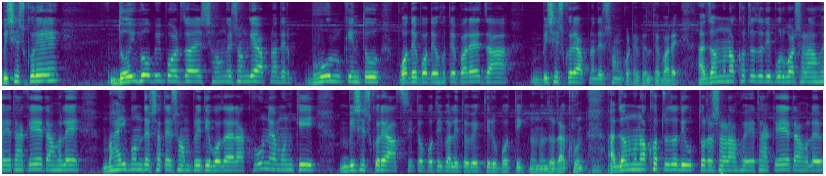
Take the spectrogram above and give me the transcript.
বিশেষ করে দৈব বিপর্যয়ের সঙ্গে সঙ্গে আপনাদের ভুল কিন্তু পদে পদে হতে পারে, যা বিশেষ করে আপনাদের সংকটে ফেলতে পারে। আর জন্ম নক্ষত্র যদি পূর্বাষাঢ়া হয়ে থাকে, তাহলে ভাই বোনদের সাথে সম্প্রীতি বজায় রাখুন, এমনকি বিশেষ করে আশ্রিত প্রতিপালিত ব্যক্তির উপর তীক্ষ্ণ নজর রাখুন। আর জন্ম নক্ষত্র যদি উত্তরাষাঢ়া হয়ে থাকে, তাহলে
